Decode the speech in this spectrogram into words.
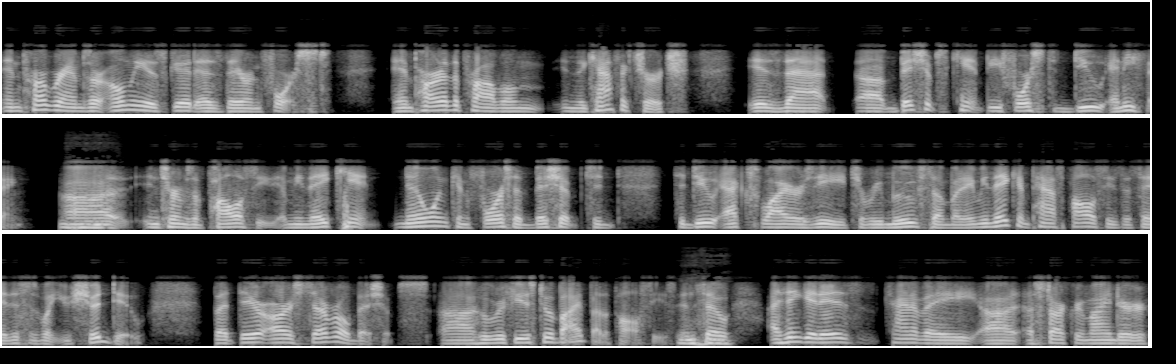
and programs are only as good as they're enforced. And part of the problem in the Catholic Church is that uh, bishops can't be forced to do anything mm-hmm. uh, in terms of policy. I mean, they can't. No one can force a bishop to to do X, Y, or Z to remove somebody. I mean, they can pass policies that say this is what you should do, but there are several bishops uh, who refuse to abide by the policies, and mm-hmm. so I think it is kind of a uh, a stark reminder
